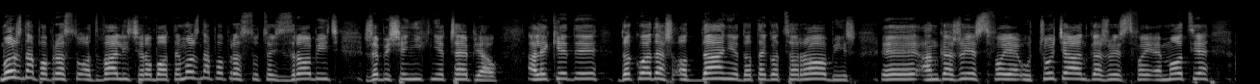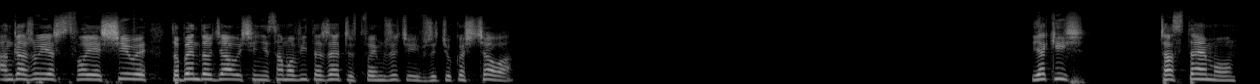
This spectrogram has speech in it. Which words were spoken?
Można po prostu odwalić robotę, można po prostu coś zrobić, żeby się nikt nie czepiał, ale kiedy dokładasz oddanie do tego, co robisz, yy, angażujesz swoje uczucia, angażujesz swoje emocje, angażujesz swoje siły, to będą działy się niesamowite rzeczy w Twoim życiu i w życiu Kościoła. Jakiś czas temu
